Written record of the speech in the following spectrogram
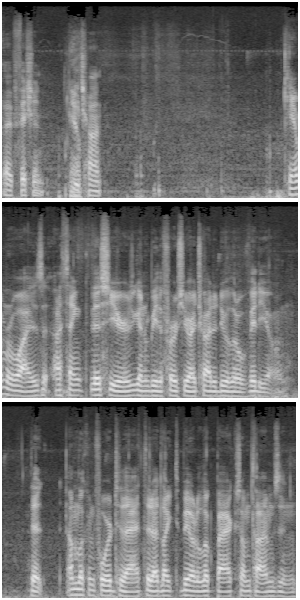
efficient each hunt Camera wise, I think this year is going to be the first year I try to do a little video. That I'm looking forward to that. That I'd like to be able to look back sometimes and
